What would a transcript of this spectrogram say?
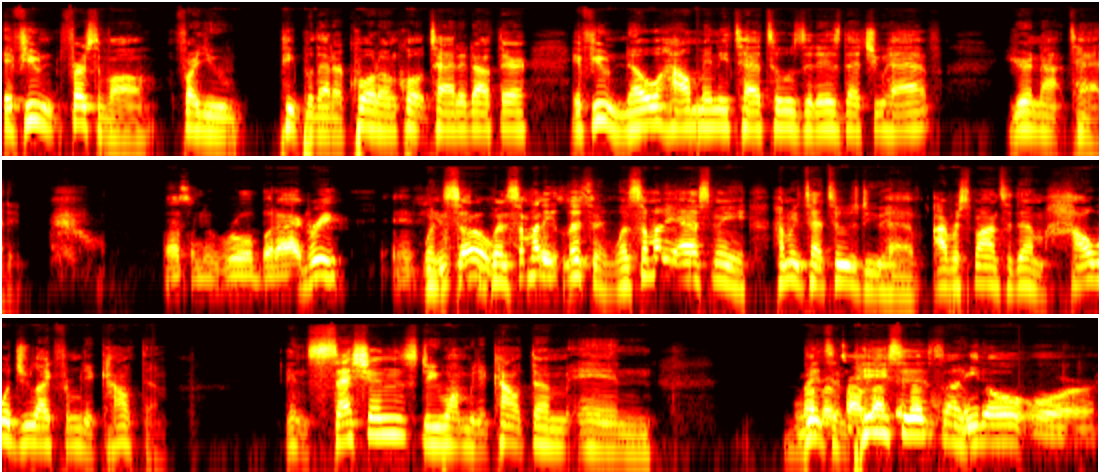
if you first of all for you people that are quote unquote tatted out there, if you know how many tattoos it is that you have, you're not tatted. That's a new rule, but I agree. If When so, when somebody listen, when somebody asks me how many tattoos do you have, I respond to them, how would you like for me to count them? In sessions? Do you want me to count them in bits and times I've been pieces? Like needle or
